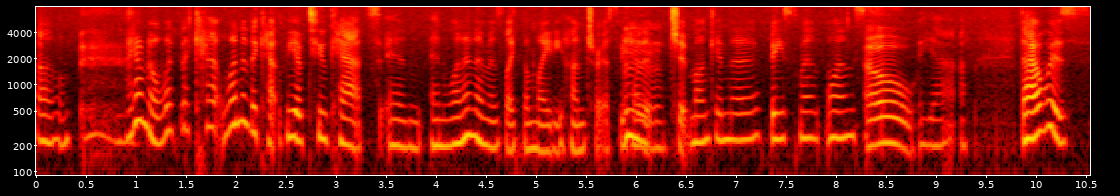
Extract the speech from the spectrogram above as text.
Um, I don't know what the cat. One of the cats. We have two cats, and and one of them is like the mighty huntress. We had a Mm. chipmunk in the basement once. oh, Yeah, that was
